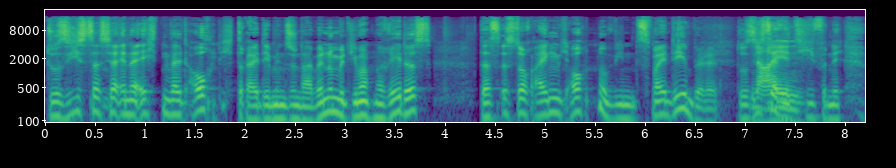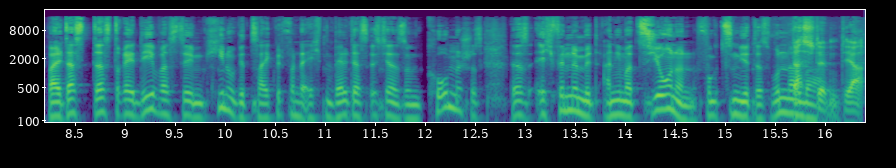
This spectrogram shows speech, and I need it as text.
du siehst das ja in der echten Welt auch nicht dreidimensional. Wenn du mit jemandem redest, das ist doch eigentlich auch nur wie ein 2D-Bild. Du siehst ja Nein. die Tiefe nicht. Weil das, das 3D, was dir im Kino gezeigt wird von der echten Welt, das ist ja so ein komisches, das, ich finde, mit Animationen funktioniert das wunderbar. Das stimmt, ja.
